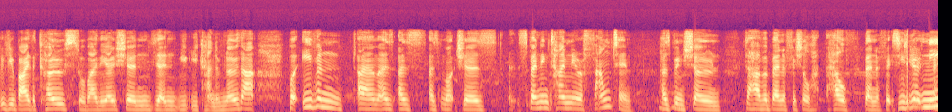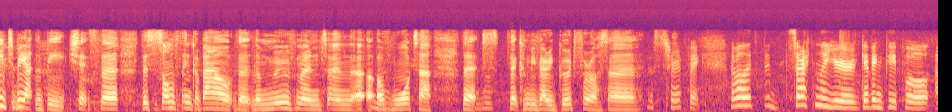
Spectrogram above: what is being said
if you're by the coast or by the ocean, then you, you kind of know that. But even um, as, as, as much as spending time near a fountain has been shown to have a beneficial health benefit. So you don't need to be at the beach. It's the there's something about the, the movement and uh, mm-hmm. of water that mm-hmm. that can be very good for us. Uh, That's terrific. Well, it, it, certainly you're giving people uh,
